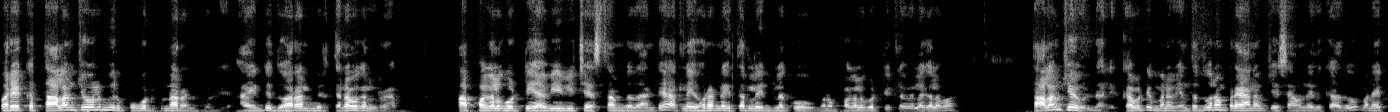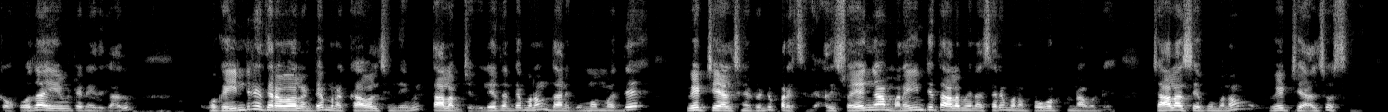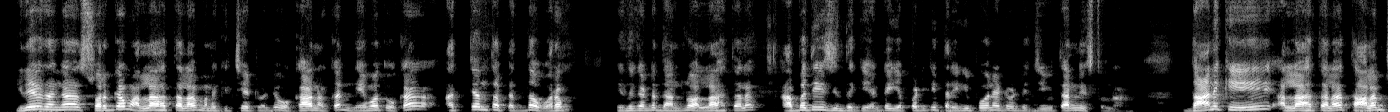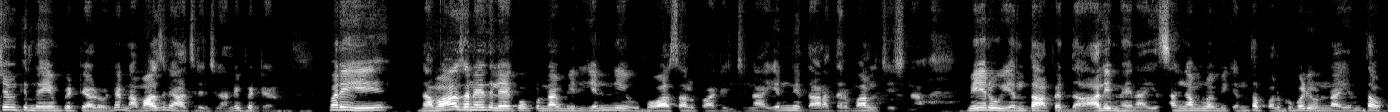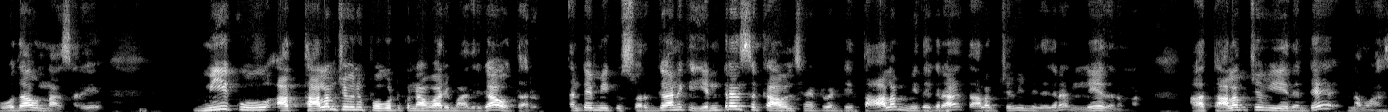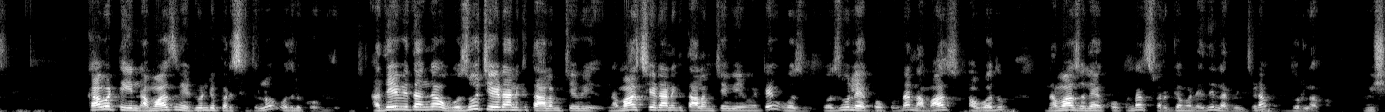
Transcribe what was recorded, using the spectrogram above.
వారి యొక్క తాళం చెవులు మీరు పోగొట్టుకున్నారు అనుకోండి ఆ ఇంటి ద్వారాలు మీరు తెలవగలరా? ఆ పగలగొట్టి అవి ఇవి చేస్తాం కదా అంటే అట్లా ఎవరైనా ఇతరుల ఇంట్లకు మనం పగలగొట్టి ఇట్లా వెళ్ళగలమా? తాళం చేయి ఉండాలి. కాబట్టి మనం ఎంత దూరం ప్రయాణం చేసామనేది కాదు మన యొక్క హోదా ఏమిటి అనేది కాదు. ఒక ఇంటిని తెరవాలంటే మనకు కావాల్సింది ఏమి తాళం చెవి లేదంటే మనం దాని గుమ్మం మధ్య వెయిట్ చేయాల్సినటువంటి పరిస్థితి. అది స్వయంగా మన ఇంటి తాళమైనా సరే మనం పోగొట్టుకున్నామంటే చాలాసేపు మనం వెయిట్ చేయాల్సి వస్తుంది. ఇదే విధంగా స్వర్గం అల్లాహతల మనకి ఇచ్చేటువంటి ఒకనొక నియమత ఒక అత్యంత పెద్ద వరం. ఎందుకంటే దాంట్లో అల్లాహతల అబదీ జిందగీ అంటే ఎప్పటికీ తరిగిపోయినటువంటి జీవితాన్ని ఇస్తున్నాడు. దానికి అల్లాహతల తాళం చెవి కింద ఏం పెట్టాడు అంటే నమాజ్ని ఆచరించడాన్ని పెట్టాడు. మరి నమాజ్ అనేది లేకోకుండా మీరు ఎన్ని ఉపవాసాలు పాటించినా ఎన్ని దాన ధర్మాలు చేసినా మీరు ఎంత పెద్ద ఆలిమైనా ఈ సంఘంలో మీకు ఎంత పలుకుబడి ఉన్నా ఎంత హోదా ఉన్నా సరే మీకు ఆ తాళం చెవిని పోగొట్టుకున్న వారి మాదిరిగా అవుతారు. అంటే మీకు స్వర్గానికి ఎంట్రన్స్ కావాల్సినటువంటి తాళం మీ దగ్గర తాళం చెవి మీ దగ్గర లేదనమాట ఆ తాళం చెవి ఏదంటే నమాజ్. కాబట్టి నమాజ్ని ఎటువంటి పరిస్థితుల్లో వదులుకోకూడదు. అదేవిధంగా వజూ చేయడానికి తాళం చెవి నమాజ్ చేయడానికి తాళం చెవి ఏమంటే వజు. వజూ లేకోకుండా నమాజ్ అవ్వదు నమాజు లేకోకుండా స్వర్గం అనేది లభించడం దుర్లభం.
